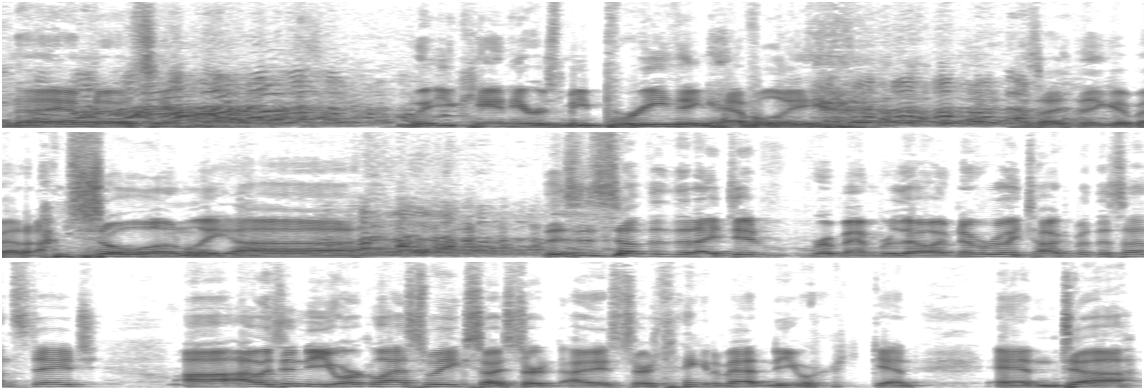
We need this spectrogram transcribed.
No, I am nosy. What you can't hear is me breathing heavily. as I think about it. I'm so lonely. Uh, this is something that I did remember, though. I've never really talked about this on stage. Uh, I was in New York last week, so I started I started thinking about New York again, and uh,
